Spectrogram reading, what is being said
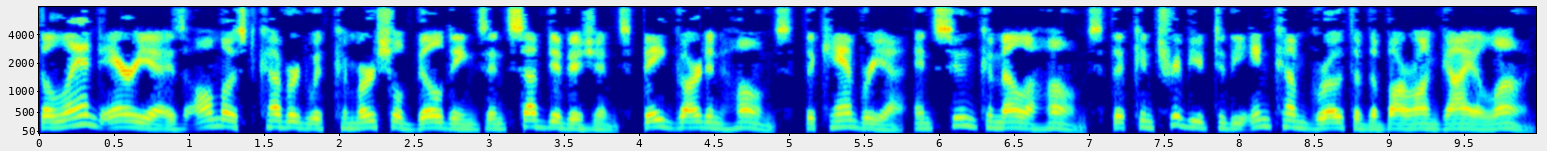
The land area is almost covered with commercial buildings and subdivisions, Bay Garden Homes, the Cambria, and soon Camella Homes, that contribute to the income growth of the barangay alone.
